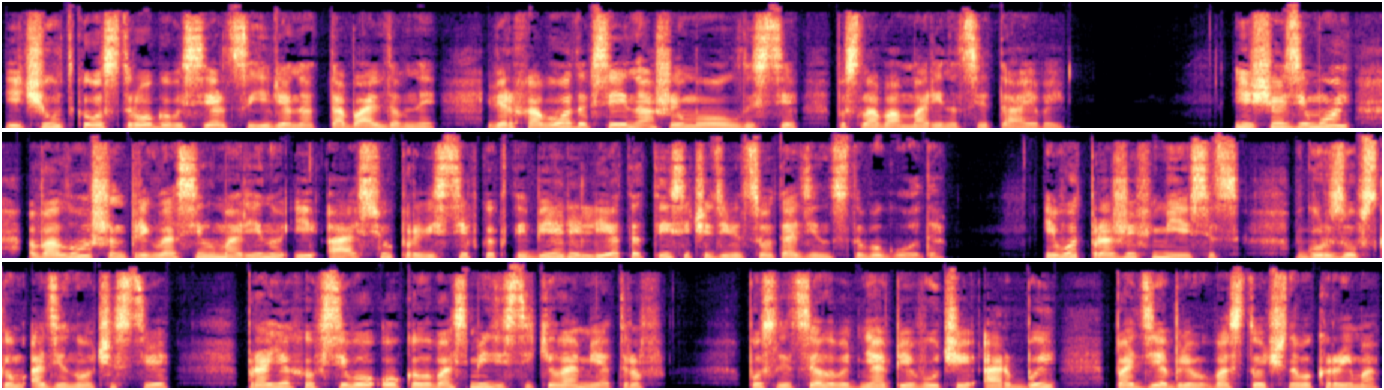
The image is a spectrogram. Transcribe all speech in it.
и чуткого, строгого сердца Елены Оттабальдовны, верховода всей нашей молодости, по словам Марины Цветаевой. Еще зимой Волошин пригласил Марину и Асю провести в Коктебеле лето 1911 года. И вот, прожив месяц в гурзувском одиночестве, проехав всего около 80 километров, после целого дня певучей арбы по дебрям Восточного Крыма,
